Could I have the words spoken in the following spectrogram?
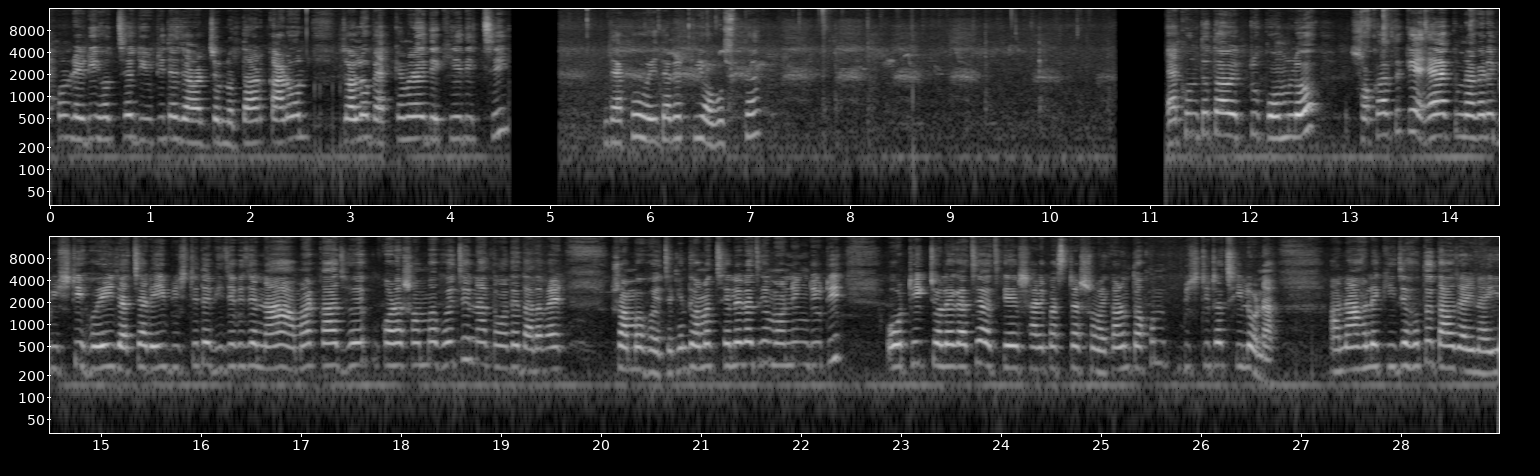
এখন রেডি হচ্ছে ডিউটিতে যাওয়ার জন্য। তার কারণ, চলো ব্যাক ক্যামেরায় দেখিয়ে দিচ্ছি। দেখো ওয়েদারের কি অবস্থা। এখন তো তাও একটু কমলো। সকাল থেকে এক নাগারে বৃষ্টি হয়েই যাচ্ছে। আর এই বৃষ্টিতে ভিজে ভিজে না আমার কাজ হয়ে করা সম্ভব হয়েছে, না তোমাদের দাদাভাইয়ের সম্ভব হয়েছে। কিন্তু আমার ছেলের আজকে মর্নিং ডিউটি ও ঠিক চলে গেছে আজকে সাড়ে পাঁচটার সময়, কারণ তখন বৃষ্টিটা ছিল না। আর না হলে কি যে হতো তাও জানি না। এই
